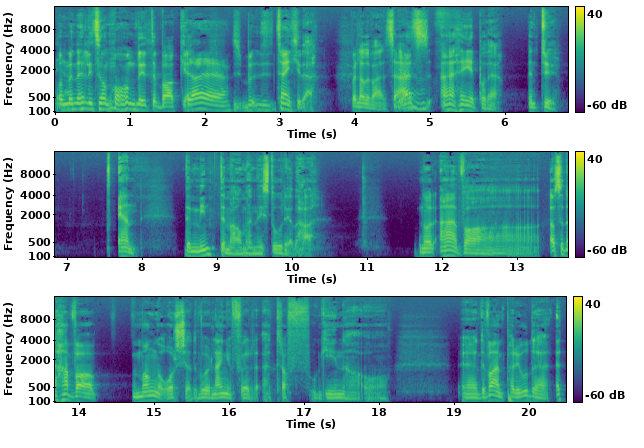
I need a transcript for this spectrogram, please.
ja. men det er litt sånn håndlig tilbake. Ja, ja, ja. Tenk trenger ikke det. Bare la det være. Så jeg, jeg heier på det. Men du, en Det minte meg om en historie, det her. Når jeg var Altså, det her var mange år siden. Det var jo lenge før jeg traff Gina, og uh, det var en periode et,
